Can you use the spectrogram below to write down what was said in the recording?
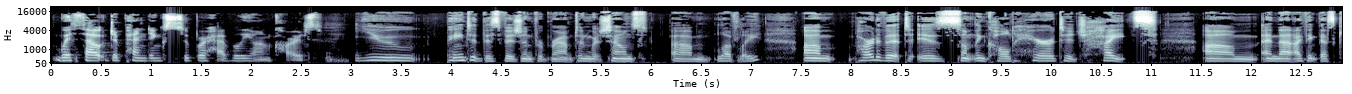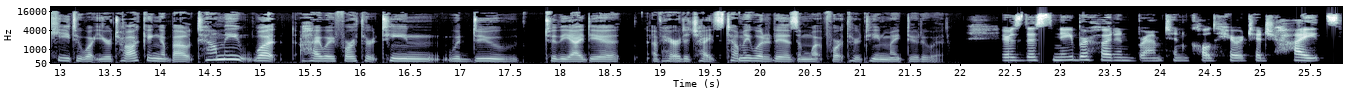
without depending super heavily on cars. You painted this vision for Brampton, which sounds um, lovely. Um, part of it is something called Heritage Heights. Um, and that I think that's key to what you're talking about. Tell me what Highway 413 would do to the idea of Heritage Heights. Tell me what it is and what 413 might do to it. There's this neighborhood in Brampton called Heritage Heights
